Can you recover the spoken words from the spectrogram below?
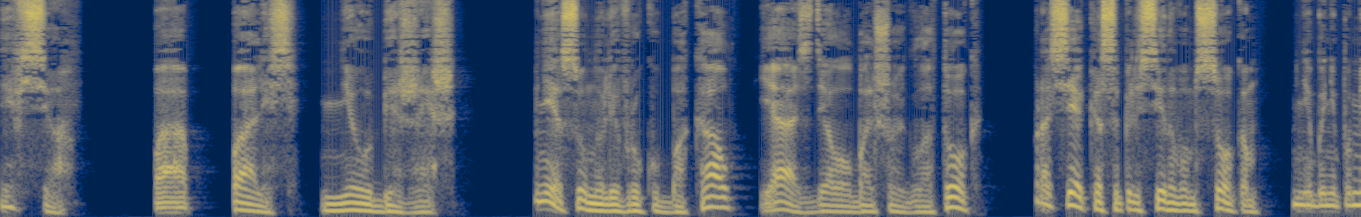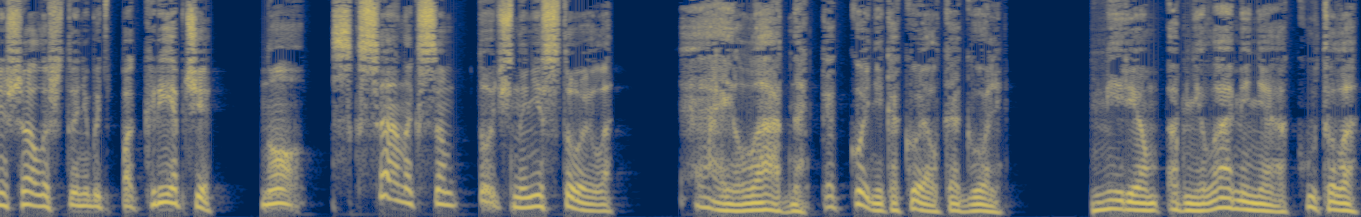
И все. Попались, не убежишь. Мне сунули в руку бокал, я сделал большой глоток, просека с апельсиновым соком, мне бы не помешало что-нибудь покрепче, но с Ксаноксом точно не стоило. Ай, ладно, какой-никакой алкоголь. Мириам обняла меня, окутала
